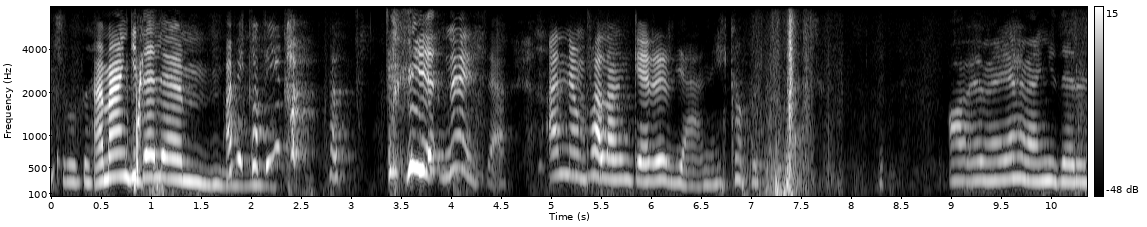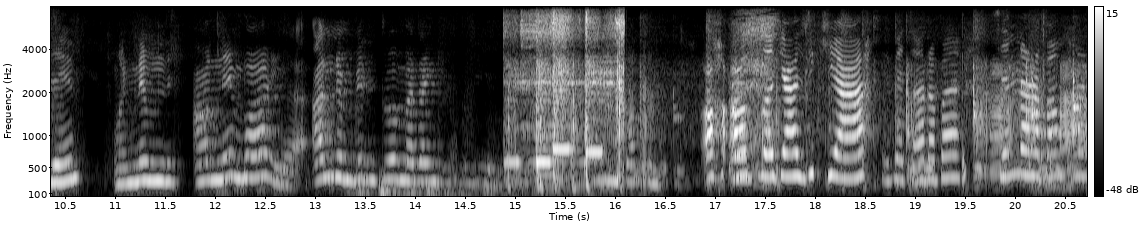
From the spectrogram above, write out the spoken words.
Açıldı. Hemen gidelim. Abi kapıyı kapat. Neyse. Annem falan gelir yani. Kapat. AVM'ye hemen gidelim. Annem annem var ya. Annem beni dövmeden gidiyor. Ah abla geldik ya. Evet araba. Senin araban var.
